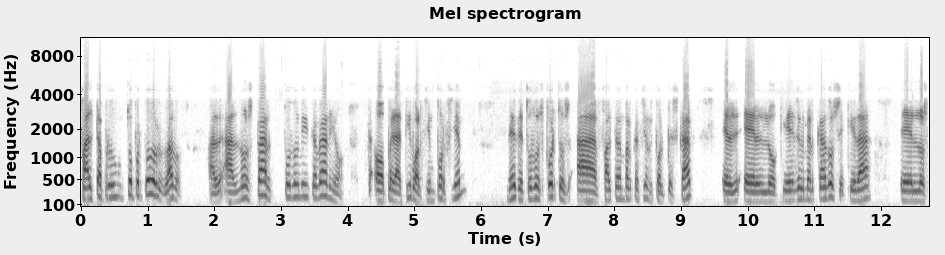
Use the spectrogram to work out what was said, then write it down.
falta producto por todos los lados. Al, al, no estar todo el Mediterráneo operativo al 100%, ¿eh? de todos los puertos a falta de embarcaciones por pescar, el, el, lo que es el mercado se queda, eh, los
